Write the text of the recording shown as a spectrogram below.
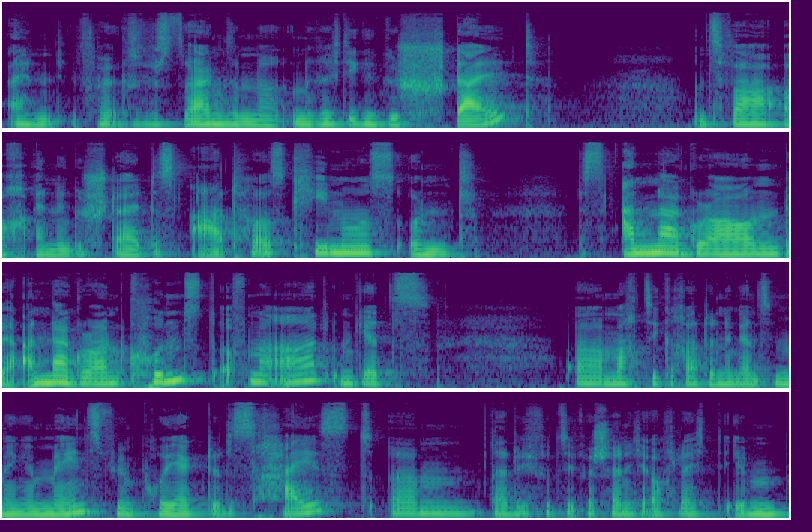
ein ich würde sagen, so eine, eine richtige Gestalt. Und zwar auch eine Gestalt des Arthouse-Kinos und des Underground, der Underground-Kunst auf eine Art. Und jetzt äh, macht sie gerade eine ganze Menge Mainstream-Projekte. Das heißt, ähm, dadurch wird sie wahrscheinlich auch vielleicht eben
